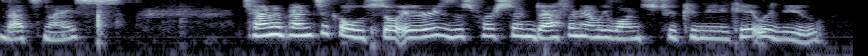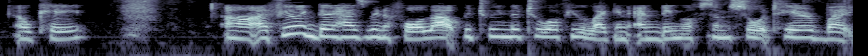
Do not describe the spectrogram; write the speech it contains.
That's nice. Ten of Pentacles. So Aries, this person definitely wants to communicate with you. Okay. Uh, I feel like there has been a fallout between the two of you, like an ending of some sort here, but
